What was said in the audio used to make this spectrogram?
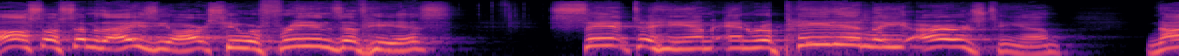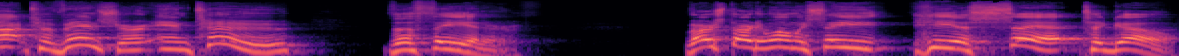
Also, some of the Asiarchs who were friends of his sent to him and repeatedly urged him not to venture into the theater. Verse 31, we see he is set to go.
